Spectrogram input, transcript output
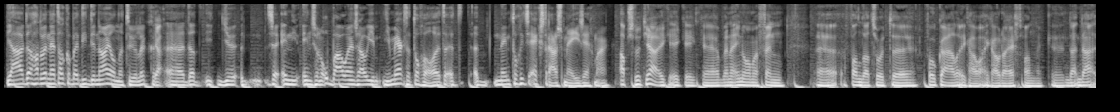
Ja, dat hadden we net ook al bij die Denial natuurlijk. Ja. Eh, dat je in, in zo'n opbouw en zo, je, je merkt het toch wel. Het, het, het neemt toch iets extra's mee, zeg maar. Absoluut, ja. Ik, ik, ik eh, ben een enorme fan eh, van dat soort vocalen. Ik hou, ik hou daar echt van. Ik, daar, daar,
